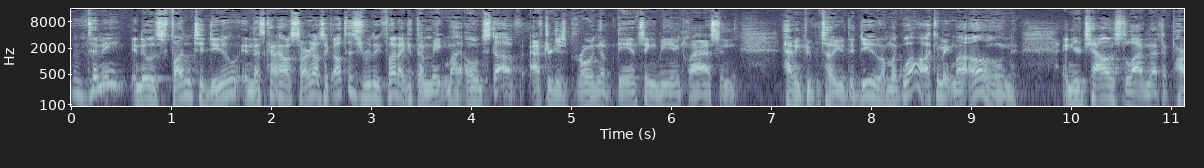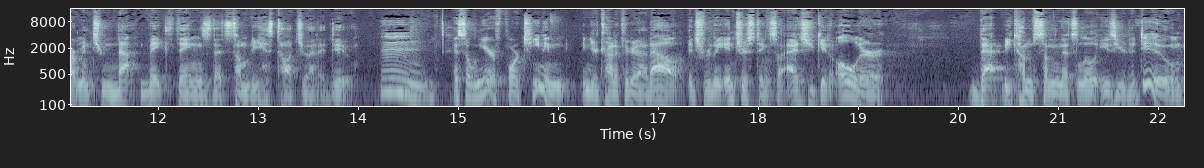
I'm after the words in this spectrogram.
mm-hmm. to me, and it was fun to do, and that's kind of how it started. I was like, oh, this is really fun. I get to make my own stuff after just growing up dancing, being in class, and having people tell you to do. I'm like, wow, I can make my own, and you're challenged a lot in that department to not make things that somebody has taught you how to do. Mm. And so when you're 14 and, and you're trying to figure that out, it's really interesting. So as you get older, that becomes something that's a little easier to do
